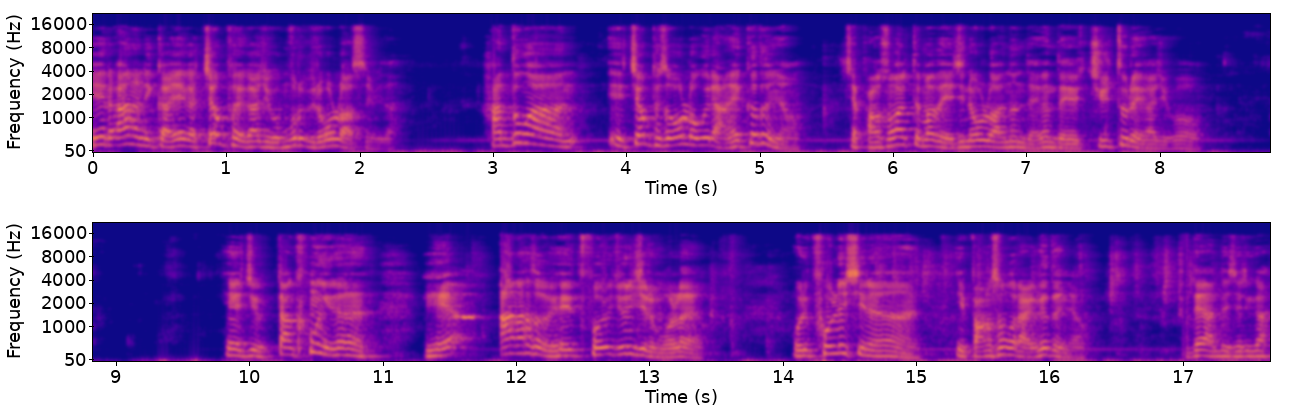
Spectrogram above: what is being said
얘를 안으니까 얘가 점프해가지고 무릎 위로 올라왔습니다. 한동안 점프해서 올라오기를 안 했거든요. 제가 방송할 때마다 예전에 올라왔는데, 근데 질투를 해가지고. 얘 지금 땅콩이는 왜 안아서 왜 보여주는지를 몰라요. 우리 폴리시는 이 방송을 알거든요. 네, 안 돼, 저리 가.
